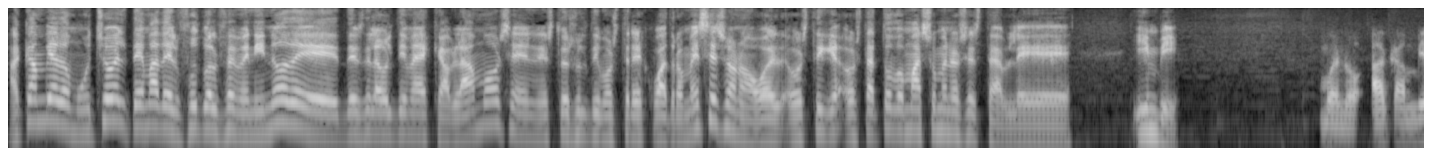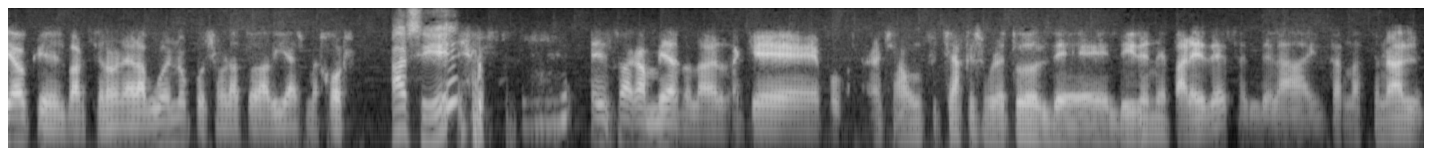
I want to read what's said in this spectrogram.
¿Ha cambiado mucho el tema del fútbol femenino desde la última vez que hablamos, en estos últimos 3-4 meses o no? ¿O, está todo más o menos estable, Invi? Bueno, ha cambiado que el Barcelona era bueno, pues ahora todavía es mejor. ¿Ah, sí? Eso ha cambiado, la verdad que pues, ha hecho un fichaje, sobre todo el de, el de Irene Paredes, el de la Internacional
